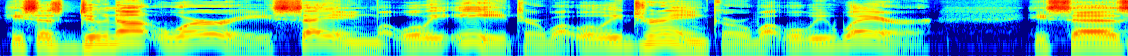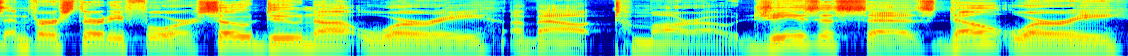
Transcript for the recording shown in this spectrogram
he says, Do not worry, saying, What will we eat, or what will we drink, or what will we wear? He says in verse 34, So do not worry about tomorrow. Jesus says, Don't worry,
